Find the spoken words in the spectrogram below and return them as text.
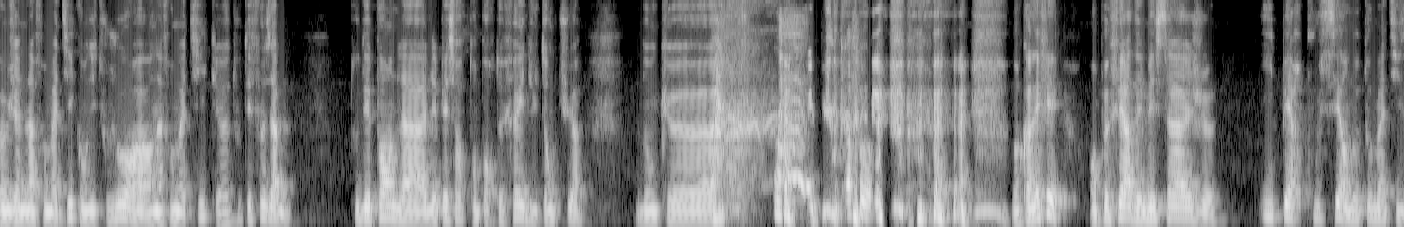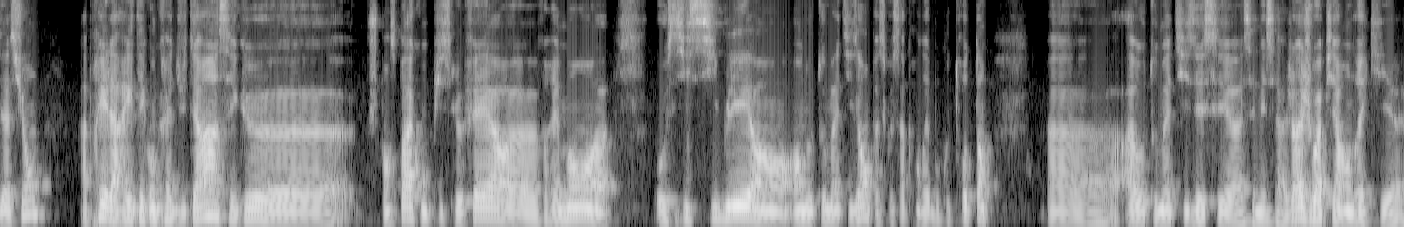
comme je viens de l'informatique, on dit toujours euh, en informatique, euh, tout est faisable. Tout dépend de l'épaisseur de, ton portefeuille, du temps que tu as. Donc, euh, Donc, en effet, on peut faire des messages hyper poussés en automatisation. Après, la réalité concrète du terrain, c'est que je ne pense pas qu'on puisse le faire vraiment aussi ciblé en, automatisant parce que ça prendrait beaucoup trop de temps. Euh, à automatiser ces, euh, messages. Ah, je vois Pierre-André qui, euh,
